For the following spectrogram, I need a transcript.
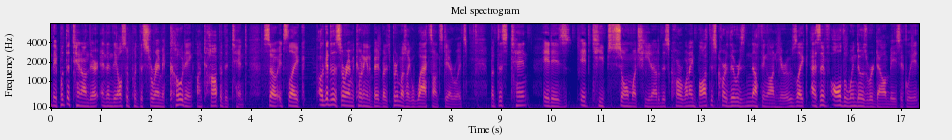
they put the tin on there and then they also put the ceramic coating on top of the tint. So it's like I'll get to the ceramic coating in a bit, but it's pretty much like wax on steroids. But this tint it is it keeps so much heat out of this car. When i bought this car there was nothing on here. It was like as if all the windows were down basically. It,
